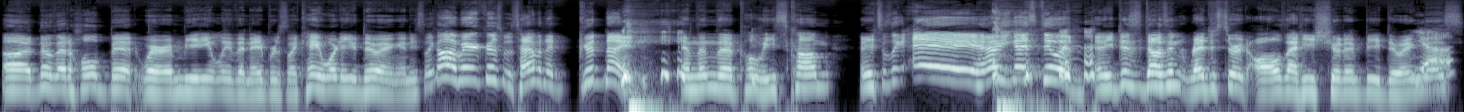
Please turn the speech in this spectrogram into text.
Uh, no, that whole bit where immediately the neighbor's like, hey, what are you doing? And he's like, oh, Merry Christmas, having a good night. and then the police come and he's just like, "Hey, how are you guys doing?" and he just doesn't register at all that he shouldn't be doing Yeah. this.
